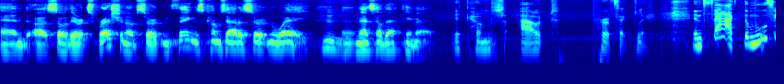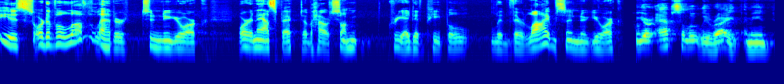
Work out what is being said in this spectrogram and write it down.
And uh, so their expression of certain things comes out a certain way. Hmm. And that's how that came out. It comes out perfectly. In fact, the movie is sort of a love letter to New York, or an aspect of how some creative people live their lives in New York. You're absolutely right. I mean,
